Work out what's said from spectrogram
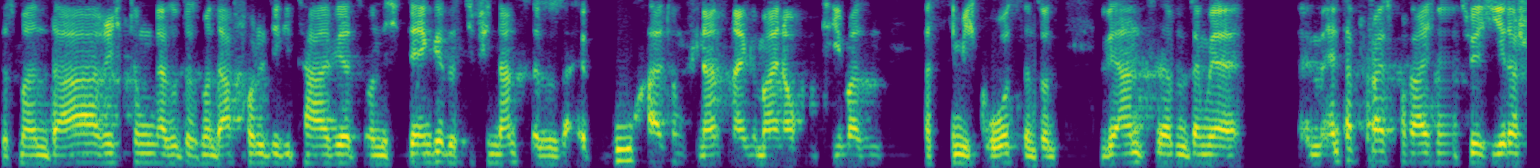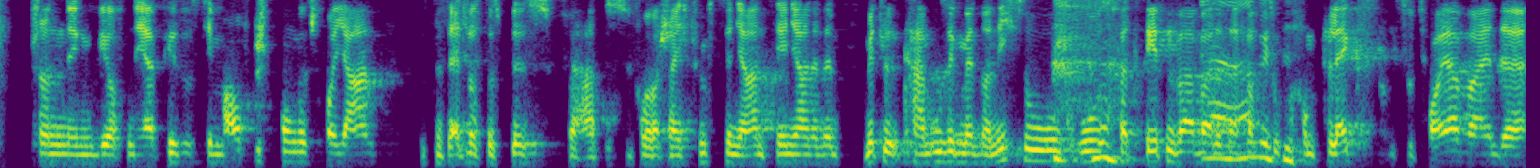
dass man da Richtung, also dass man da voll digital wird. Und ich denke, dass die Finanz, also Buchhaltung, Finanzen allgemein auch ein Thema sind, was ziemlich groß sind. Und während, ähm, sagen wir, im Enterprise-Bereich natürlich jeder schon irgendwie auf ein ERP-System aufgesprungen ist vor Jahren, ist das etwas, das bis, ja, bis vor wahrscheinlich 15 Jahren, 10 Jahren in dem Mittel-KMU-Segment noch nicht so groß vertreten war, weil ja, es einfach richtig. zu komplex und zu teuer war in der,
